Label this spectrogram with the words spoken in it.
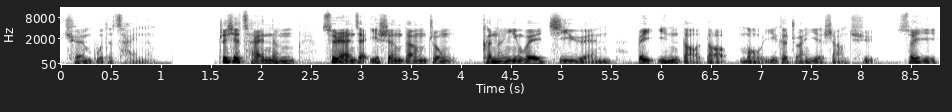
全部的才能。这些才能虽然在一生当中可能因为机缘被引导到某一个专业上去，所以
